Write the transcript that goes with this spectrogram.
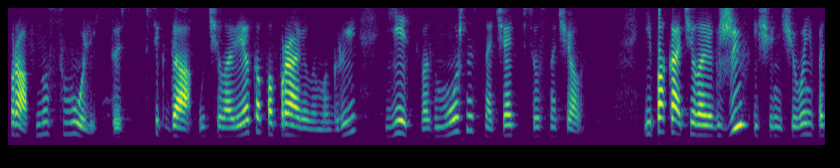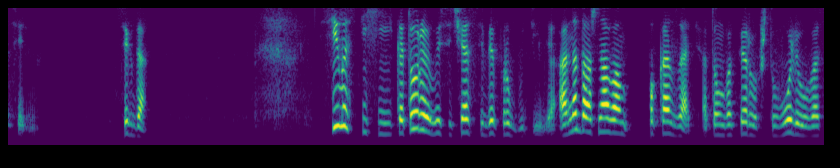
прав, но с волей. То есть всегда у человека по правилам игры есть возможность начать все сначала. И пока человек жив, еще ничего не потеряно. Всегда. Сила стихий, которую вы сейчас себе пробудили, она должна вам показать о том, во-первых, что воля у вас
